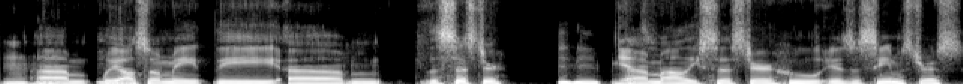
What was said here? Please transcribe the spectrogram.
Mhm. Um, We Mhm. also meet the um, the sister, hmm yes. uh, Molly's sister, who is a seamstress.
